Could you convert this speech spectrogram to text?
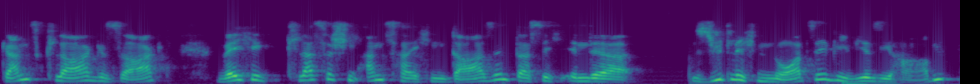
ganz klar gesagt, welche klassischen Anzeichen da sind, dass sich in der südlichen Nordsee, wie wir sie haben,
